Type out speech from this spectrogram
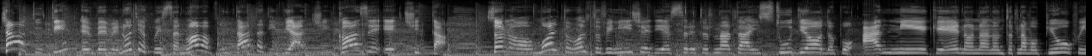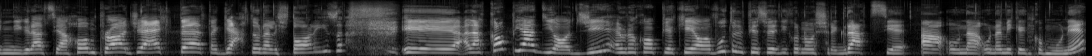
Ciao a tutti e benvenuti a questa nuova puntata di Viaggi, cose e città. Sono molto molto felice di essere tornata in studio dopo anni che non, non tornavo più, quindi grazie a Home Project, taggato nelle stories. E la coppia di oggi è una coppia che ho avuto il piacere di conoscere grazie a una, un'amica in comune.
